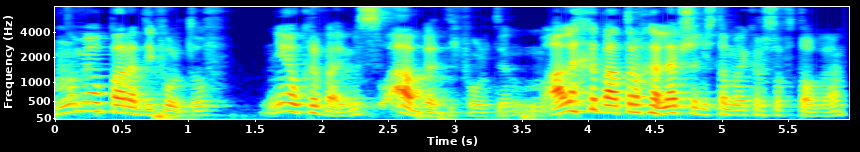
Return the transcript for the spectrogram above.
no miał parę defaultów. Nie ukrywajmy, słabe defaulty, ale chyba trochę lepsze niż to Microsoftowe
